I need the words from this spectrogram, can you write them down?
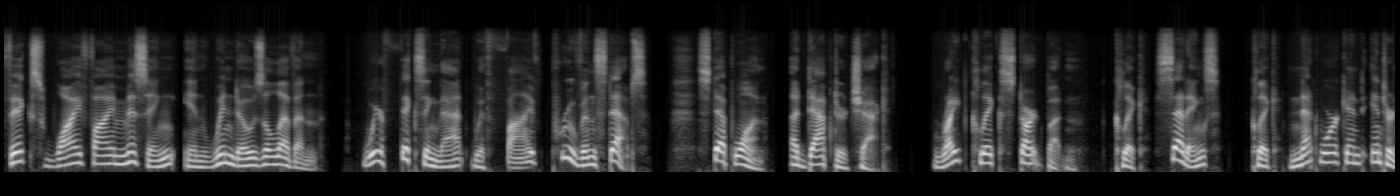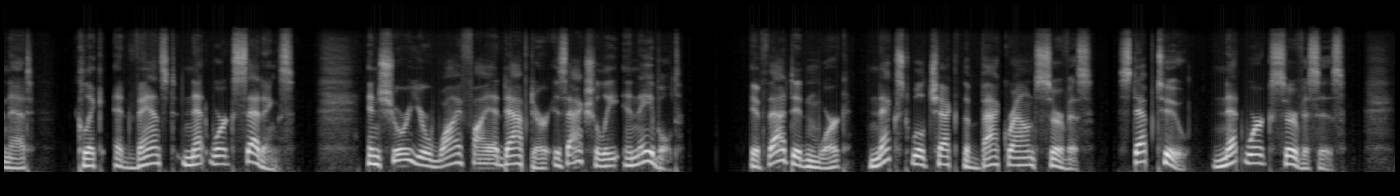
Fix Wi-Fi missing in Windows 11. We're fixing that with five proven steps. Step 1. Adapter check. Right-click Start button. Click Settings. Click Network and Internet. Click Advanced Network Settings. Ensure your Wi-Fi adapter is actually enabled. If that didn't work, next we'll check the background service. Step 2. Network Services.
